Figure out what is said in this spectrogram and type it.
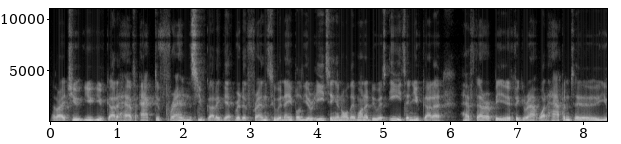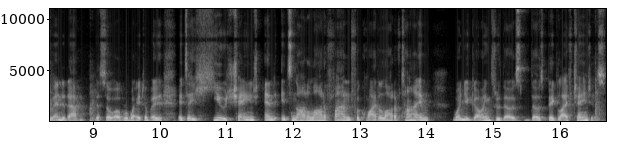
right? You you you've got to have active friends. You've got to get rid of friends who enable your eating and all they want to do is eat. And you've got to have therapy to figure out what happened to you ended up so overweight. It's a huge change, and it's not a lot of fun for quite a lot of time when you're going through those those big life changes.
